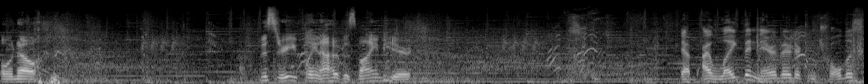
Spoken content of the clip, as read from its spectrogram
Oh no. Mr. E playing out of his mind here. Yep, I like the Nair there to control this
